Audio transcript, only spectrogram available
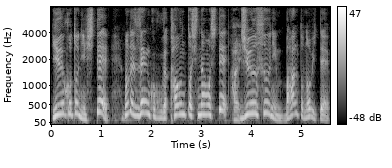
いうことにして、ほんで全国がカウントし直しては、い。十数人バンと伸びて、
